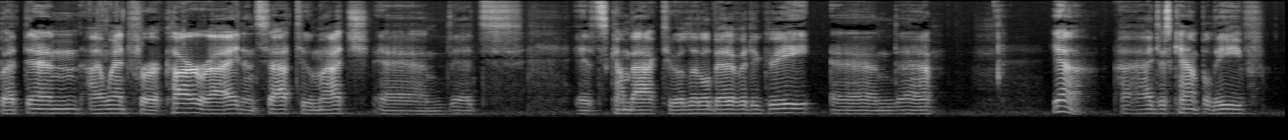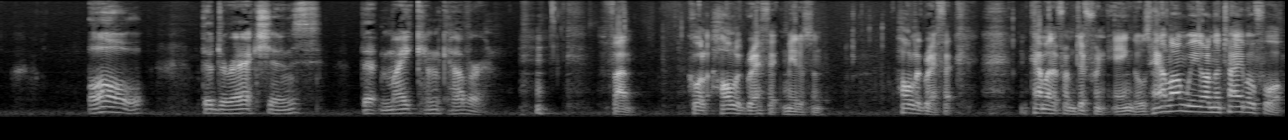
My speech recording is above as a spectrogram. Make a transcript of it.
But then I went for a car ride and sat too much, and it's it's come back to a little bit of a degree. And uh, yeah, I, I just can't believe all the directions that Mike can cover. Fun. Call it holographic medicine. Holographic. Come at it from different angles. How long were you on the table for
